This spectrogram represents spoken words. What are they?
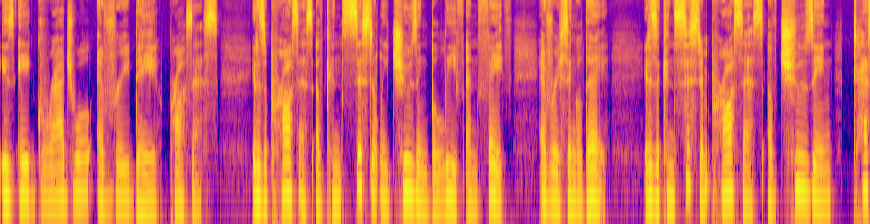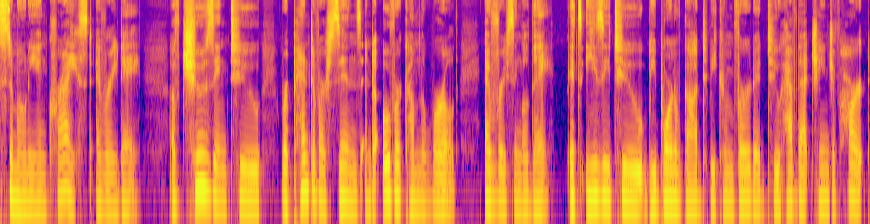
is a gradual, everyday process. It is a process of consistently choosing belief and faith every single day. It is a consistent process of choosing testimony in Christ every day of choosing to repent of our sins and to overcome the world every single day. It's easy to be born of God, to be converted, to have that change of heart,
